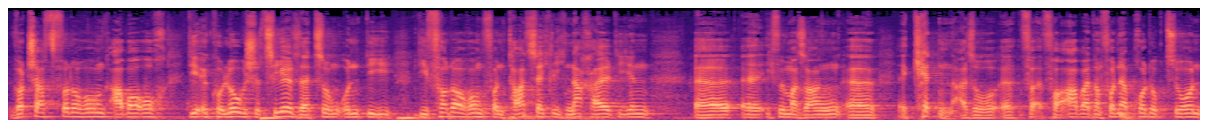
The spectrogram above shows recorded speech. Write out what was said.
Wirtschaftsförderung, aber auch die ökologische Zielsetzung und die, die Förderung von tatsächlich nachhaltigen äh, äh ich will mal sagen, äh, Ketten, also äh, Verarbeitung von der Produktion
